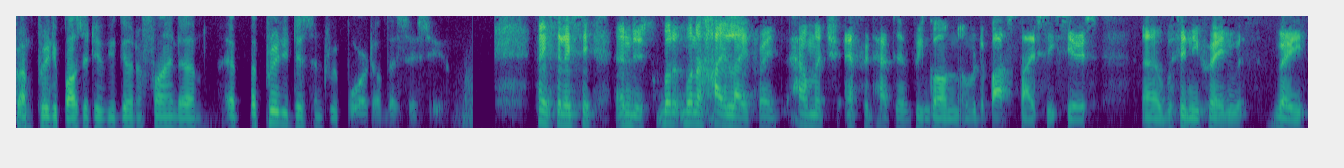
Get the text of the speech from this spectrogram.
I'm pretty positive you're going to find a, a, a pretty decent report on this issue. Thanks, Alexei. And just want, want to highlight right how much effort had to have been gone over the past five six years uh, within Ukraine with very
